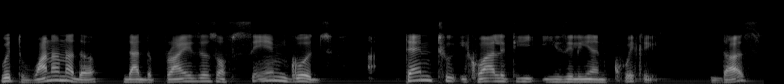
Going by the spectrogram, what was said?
with one another that the prices of same goods tend to equality easily and quickly. Thus,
